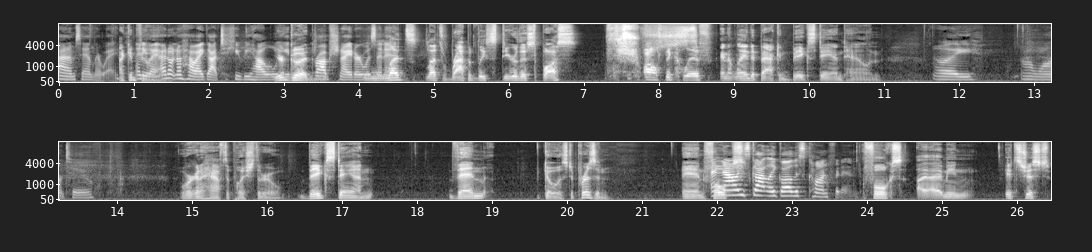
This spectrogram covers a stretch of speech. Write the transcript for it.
Adam Sandler way. I can anyway. I don't know how I got to Hubie Halloween. You're good. Rob Schneider was in it. let's let's rapidly steer this bus off the cliff and land it back in Big Stan Town. I I don't want to. We're gonna have to push through. Big Stan then goes to prison, and folks, and now he's got like all this confidence. folks, I, I mean, it's just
